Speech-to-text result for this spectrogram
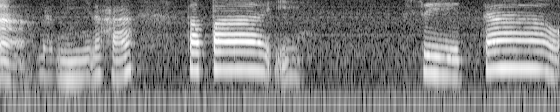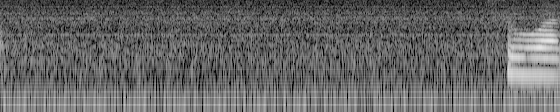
อ่าแบบนี้นะคะ ต่อไปเศษเก้าส่วน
